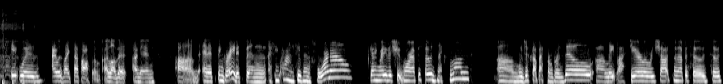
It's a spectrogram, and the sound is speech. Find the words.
it was I was like, That's awesome. I love it. I'm in. Um, and it's been great. It's been I think we're on season four now, getting ready to shoot more episodes next month. Um, we just got back from Brazil uh, late last year where we shot some episodes. So it's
